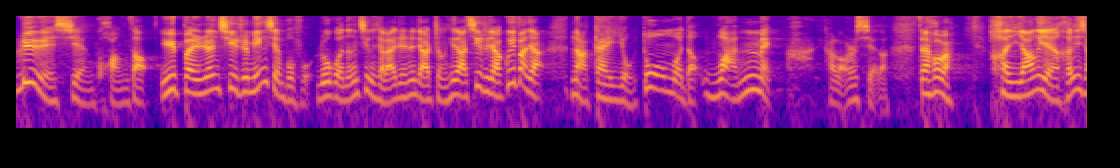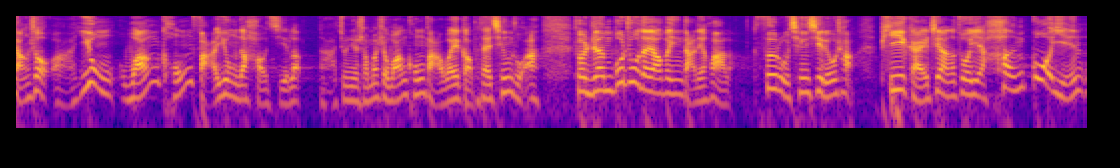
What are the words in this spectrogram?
略显狂躁，与本人气质明显不符。如果能静下来，认真点，整齐点，细致点，规范点，那该有多么的完美啊！看老师写的，在后边很养眼，很享受啊！用王孔法用的好极了啊！究竟什么是王孔法，我也搞不太清楚啊。说忍不住的要为你打电话了，思路清晰流畅，批改这样的作业很过瘾。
